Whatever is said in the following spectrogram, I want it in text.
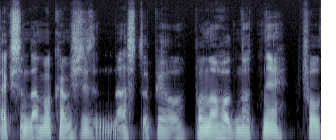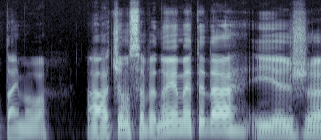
tak som tam okamžite nastúpil plnohodnotne full-timeovo. A čomu sa venujeme teda, je, že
